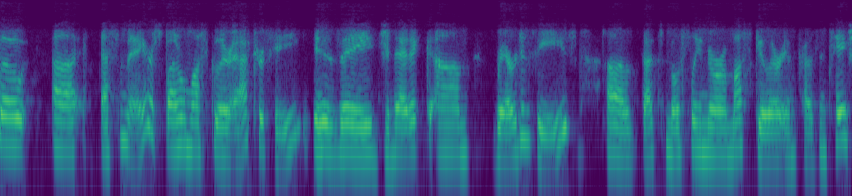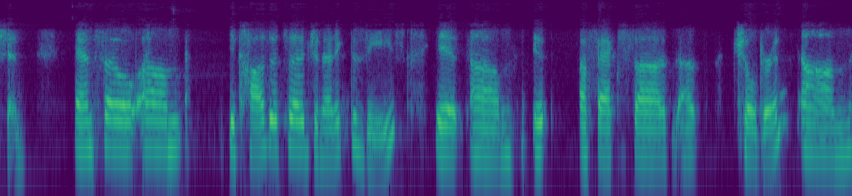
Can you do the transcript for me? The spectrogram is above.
So uh, SMA or spinal muscular atrophy is a genetic um, rare disease uh, that's mostly neuromuscular in presentation. And so um, because it's a genetic disease, it um, it affects uh, uh, children. Um,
